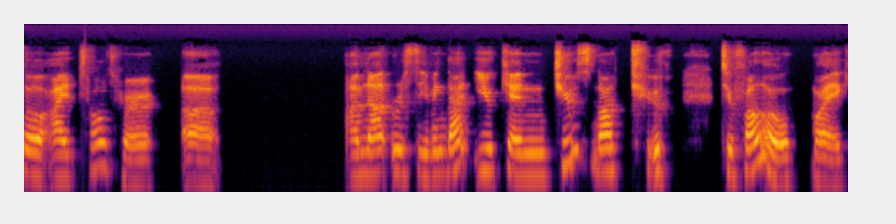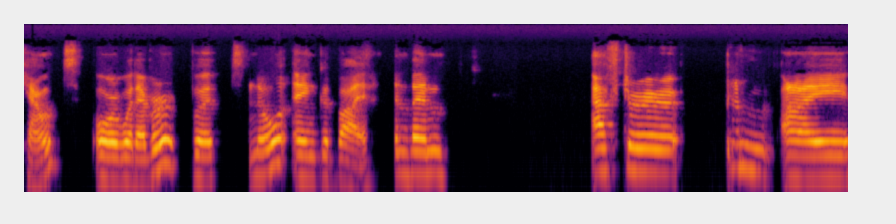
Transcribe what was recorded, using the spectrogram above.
So I told her, uh, I'm not receiving that. You can choose not to to follow my account or whatever, but no and goodbye. And then after I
